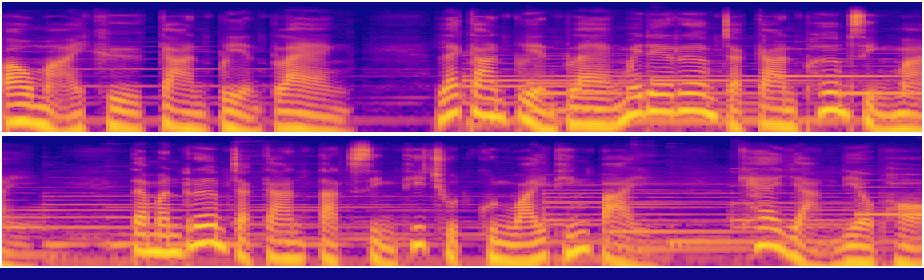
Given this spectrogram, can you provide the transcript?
เป้าหมายคือการเปลี่ยนแปลง และการเปลี่ยนแปลงไม่ได้เริ่มจากการเพิ่มสิ่งใหม่ แต่มันเริ่มจากการตัดสิ่งที่ฉุดคุณไว้ทิ้งไป แค่อย่างเดียวพอ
